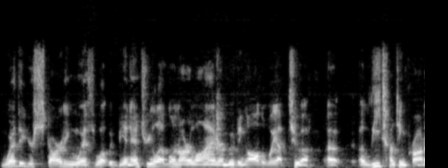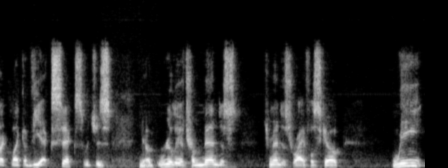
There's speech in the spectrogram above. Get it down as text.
whether you're starting with what would be an entry level in our line or moving all the way up to a, a elite hunting product like a VX6, which is you know really a tremendous tremendous rifle scope, we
